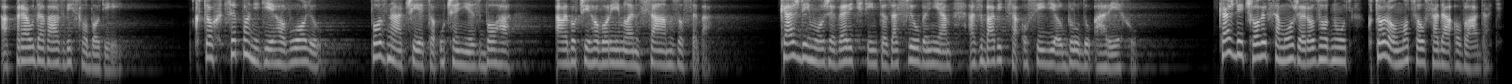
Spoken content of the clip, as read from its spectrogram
a pravda vás vyslobodí. Kto chce plniť jeho vôľu, pozná, či je to učenie z Boha, alebo či hovorím len sám zo seba. Každý môže veriť týmto zasľúbeniam a zbaviť sa osídiel bludu a hriechu. Každý človek sa môže rozhodnúť, ktorou mocou sa dá ovládať.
